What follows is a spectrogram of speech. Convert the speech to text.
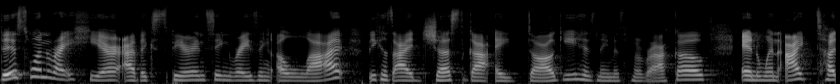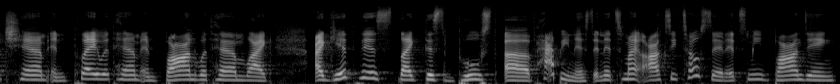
this one right here, I've experiencing raising a lot because I just got a doggy. His name is Morocco. And when I touch him and play with him and bond with him, like I get this like this boost of happiness and it's my oxytocin. It's me bonding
